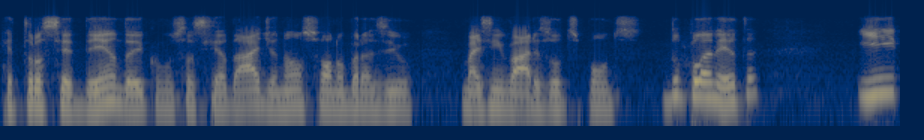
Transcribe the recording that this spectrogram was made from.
retrocedendo aí como sociedade, não só no Brasil, mas em vários outros pontos do planeta. E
